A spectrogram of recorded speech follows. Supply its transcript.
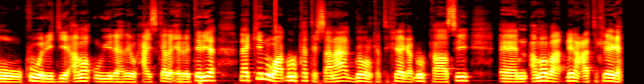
uu ku wareejiyey ama uu yidhaahday waxaa iskale eritrea laakiin waa dhul ka tirsanaa gobolka tigreega dhulkaasi amaba dhinaca tigreega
